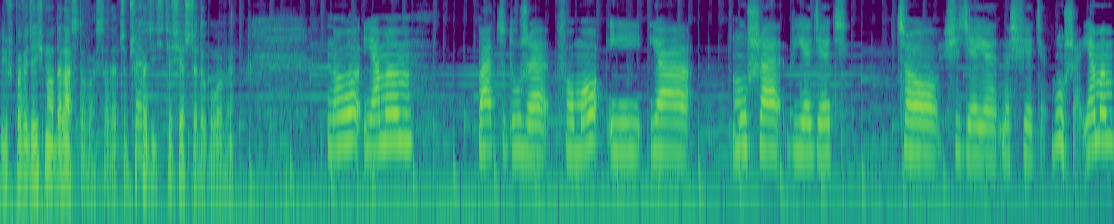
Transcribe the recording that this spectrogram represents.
Już powiedzieliśmy o The Last of Us, ale czy przychodzi tak. ci coś jeszcze do głowy? No, ja mam bardzo duże FOMO i ja muszę wiedzieć, co się dzieje na świecie. Muszę. Ja mam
